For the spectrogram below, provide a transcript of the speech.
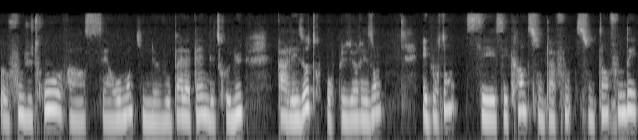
au fond du trou. Enfin, c'est un roman qui ne vaut pas la peine d'être lu par les autres pour plusieurs raisons. Et pourtant, ces, craintes sont, sont infondées.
